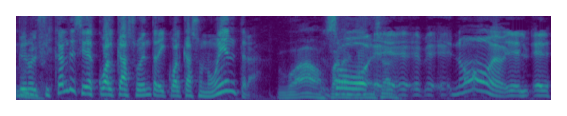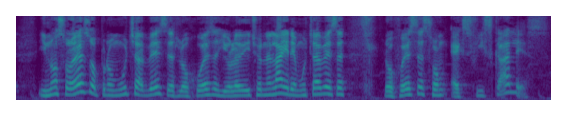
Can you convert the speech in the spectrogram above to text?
Pero el fiscal decide cuál caso entra y cuál caso no entra. Wow. So, eh, eh, eh, no, el- el- y no solo eso, pero muchas veces los jueces, yo lo he dicho en el aire, muchas veces los jueces son ex fiscales.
